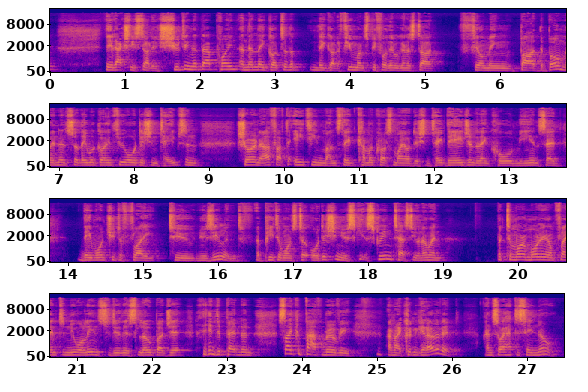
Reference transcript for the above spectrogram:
they'd actually started shooting at that point, and then they got to the they got a few months before they were going to start filming Bard the Bowman, and so they were going through audition tapes and. Sure enough, after 18 months, they'd come across my audition tape. The agent then called me and said, they want you to fly to New Zealand. Uh, Peter wants to audition you, screen test you. And I went, but tomorrow morning I'm flying to New Orleans to do this low budget, independent psychopath movie. And I couldn't get out of it. And so I had to say no.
